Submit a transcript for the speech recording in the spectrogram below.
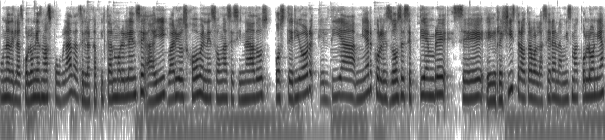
una de las colonias más pobladas de la capital morelense. Ahí varios jóvenes son asesinados. Posterior, el día miércoles 2 de septiembre, se eh, registra otra balacera en la misma colonia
